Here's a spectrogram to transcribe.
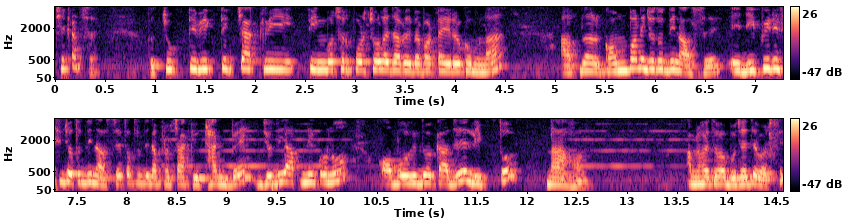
ঠিক আছে? তো চুক্তিভিত্তিক চাকরি তিন বছর পর চলে যাবে, ব্যাপারটা এরকম না। আপনার কোম্পানি যতদিন আছে, এই ডিপিডিসি যতদিন আছে, ততদিন আপনার চাকরি থাকবে, যদি আপনি কোনো অবৈধ কাজে লিপ্ত না হন। আমি হয়তো বা বুঝাইতে পারছি।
